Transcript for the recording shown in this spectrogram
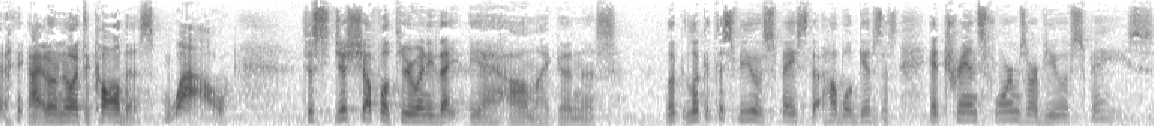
I don't know what to call this. Wow. Just, just shuffle through any that. Yeah, oh my goodness. Look, look at this view of space that Hubble gives us. It transforms our view of space.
